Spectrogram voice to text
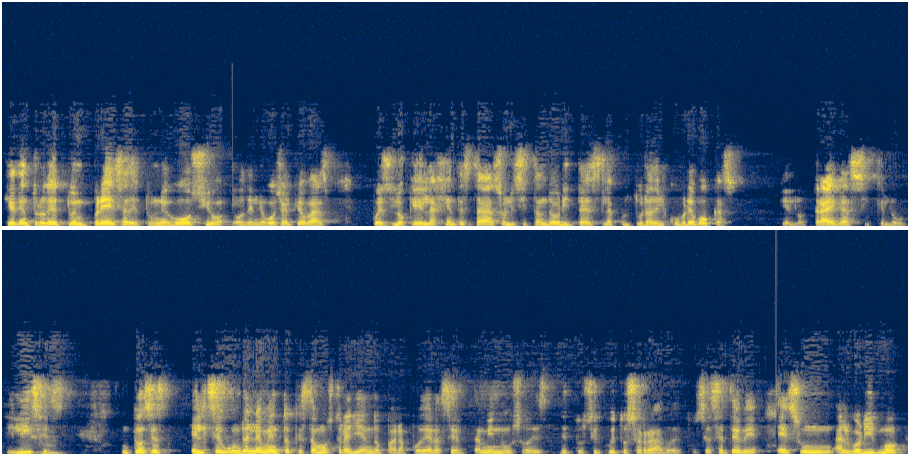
Que dentro de tu empresa, de tu negocio o del negocio al que vas, pues lo que la gente está solicitando ahorita es la cultura del cubrebocas, que lo traigas y que lo utilices. Entonces, el segundo elemento que estamos trayendo para poder hacer también uso de, de, tu circuito cerrado, de tu CCTV, es un algoritmo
